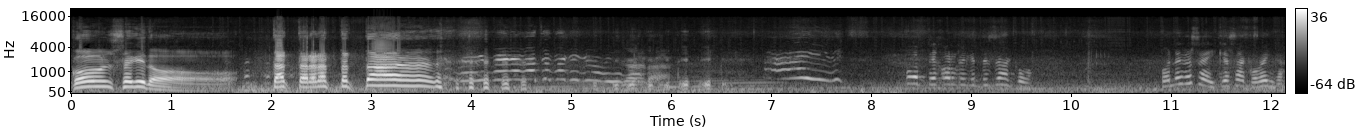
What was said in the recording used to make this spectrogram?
conseguido. Ta, tarara, ta, ta. Ponte, Jorge, que te saco. Poneros ahí, que os saco, venga.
